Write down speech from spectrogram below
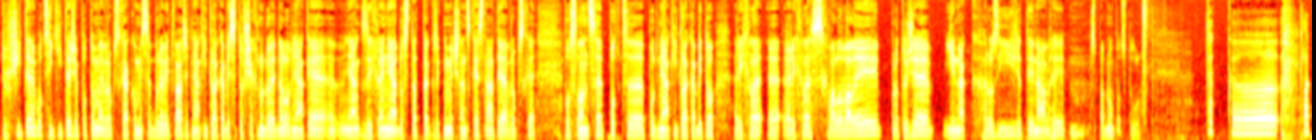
tušíte nebo cítíte, že potom Evropská komise bude vytvářet nějaký tlak, aby se to všechno dojednalo v nějaké, nějak zrychleně a dostat tak řekněme členské státy a evropské poslance pod, pod nějaký tlak, aby to rychle, rychle schvalovali, protože jinak hrozí, že ty návrhy spadnou pod stůl. Tak eh, tlak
